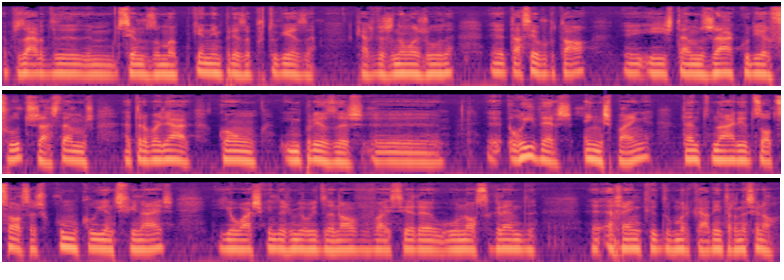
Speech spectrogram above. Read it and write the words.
apesar de, de sermos uma pequena empresa portuguesa, que às vezes não ajuda, eh, está a ser brutal eh, e estamos já a colher frutos, já estamos a trabalhar com empresas líderes em Espanha, tanto na área dos outsourcers como clientes finais, e eu acho que em 2019 vai ser eh, o nosso grande eh, arranque do mercado internacional.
